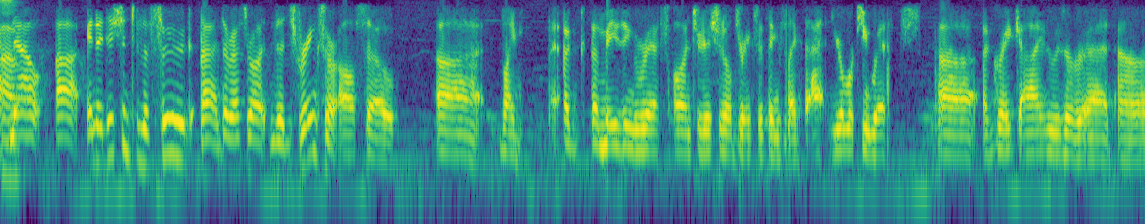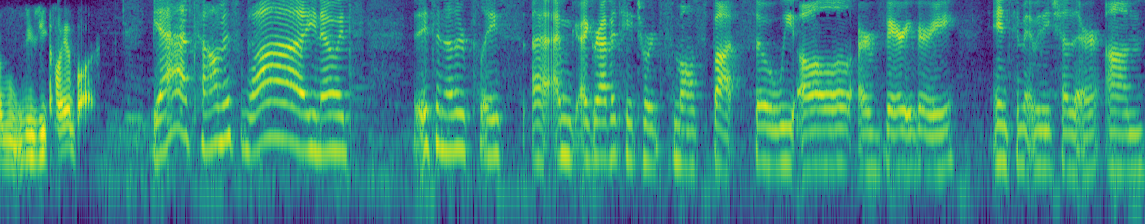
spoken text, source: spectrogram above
now, uh, in addition to the food uh, at the restaurant, the drinks are also uh, like an amazing riff on traditional drinks and things like that. You're working with uh, a great guy who's over at um, ZZ's Clam Bar. Yeah, Thomas Waugh. You know, it's it's another place. Uh, I gravitate towards small spots, so we all are very, very intimate with each other, um,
